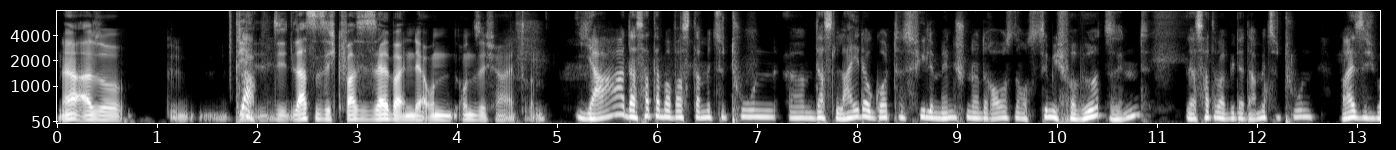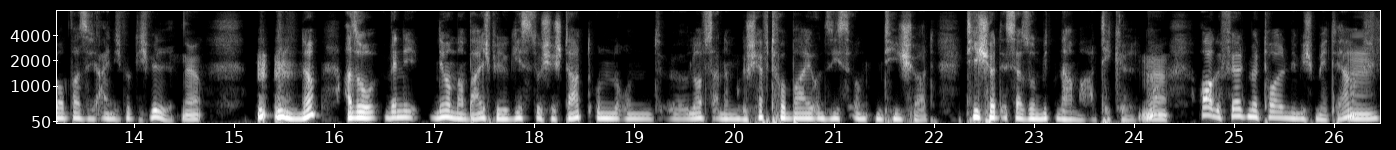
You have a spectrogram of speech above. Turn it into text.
Ne? Also, die, Klar. die lassen sich quasi selber in der Un Unsicherheit drin. Ja, das hat aber was damit zu tun, ähm, dass leider Gottes viele Menschen da draußen auch ziemlich verwirrt sind. Das hat aber wieder damit zu tun, weiß ich überhaupt, was ich eigentlich wirklich will. Ja. ne? Also, wenn ich, nehmen wir mal ein Beispiel, du gehst durch die Stadt und, und äh, läufst an einem Geschäft vorbei und siehst irgendein T-Shirt. T-Shirt ist ja so ein Mitnahmeartikel. Ne? Ja. Oh, gefällt mir toll, nehme ich mit, ja. Mhm.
